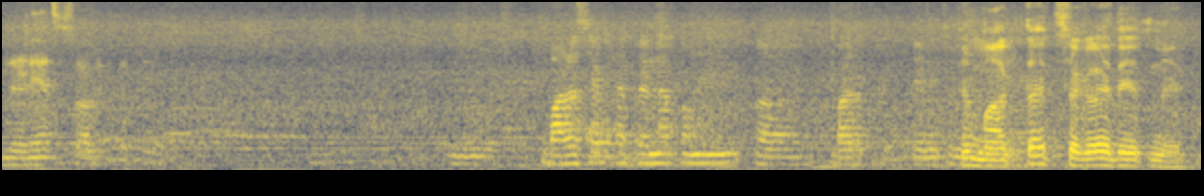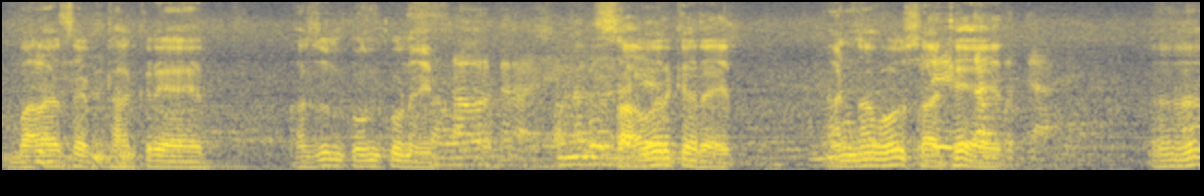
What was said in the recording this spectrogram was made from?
निर्णयाचं स्वागत करताय बाळासाहेब ठाकरेंना पण भारत देण्याची ते मागणी मागतायत सगळे देत नाहीत. बाळासाहेब ठाकरे आहेत. अजून कोण कोण आहेत? सावरकर आहे सावरकर आहेत. अण्णाभाऊ साठे आहेत. हं?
